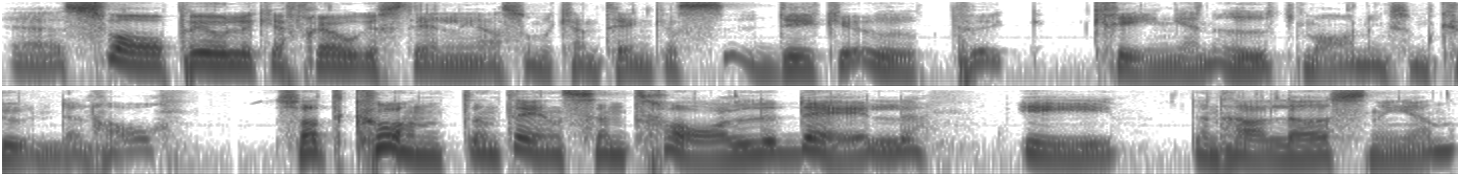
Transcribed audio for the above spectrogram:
eh, svar på olika frågeställningar som kan tänkas dyka upp kring en utmaning som kunden har. Så att content är en central del i den här lösningen.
